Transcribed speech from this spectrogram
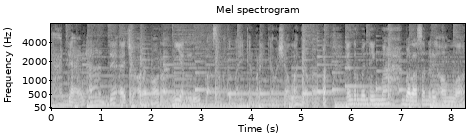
kadang ada aja orang-orang yang lupa sama kebaikan mereka. Masya Allah gak apa-apa. Yang terpenting mah balasan dari Allah.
